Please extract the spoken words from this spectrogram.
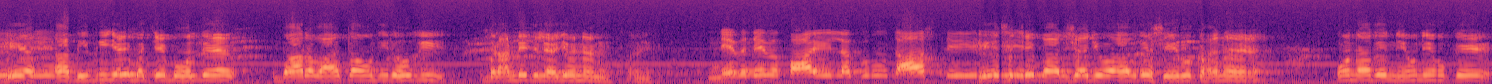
ਇਹ ਆ ਬੀਬੀ ਜਿਹੜੇ ਬੱਚੇ ਬੋਲਦੇ ਆ ਬਾਹਰ ਆਵਾਜ਼ ਤਾਂ ਆਉਂਦੀ ਰਹੂਗੀ ਬਰਾਂਡੇ 'ਚ ਲੈ ਜਾਓ ਉਹਨਾਂ ਨੂੰ। ਹਾਂਜੀ। ਨਿਵ ਨਿਵ ਪਾਏ ਲਗੋ ਦਾਸ ਤੇਰੇ। ਇਹ ਸੱਚੇ ਪਾਤਸ਼ਾਹ ਜੋ ਆਪਦੇ ਸੇਵਕ ਹਨ ਉਹਨਾਂ ਦੇ ਨਿਉ ਨਿਉ ਕੇ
